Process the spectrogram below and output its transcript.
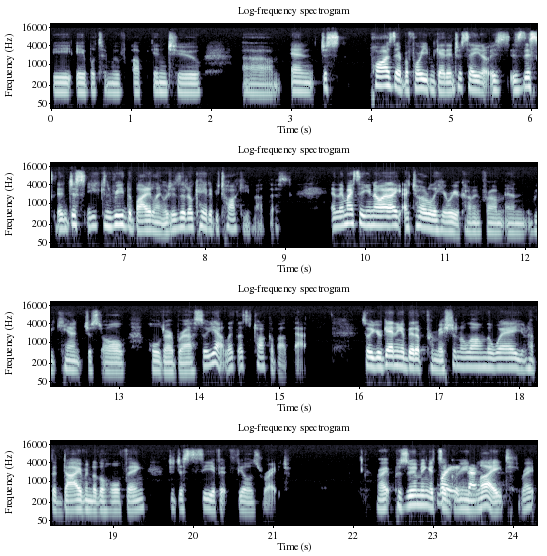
be able to move up into, um, and just pause there before you even get into. Say, you know, is is this? And just you can read the body language. Is it okay to be talking about this? And they might say, you know, I, I totally hear where you're coming from, and we can't just all hold our breath. So yeah, let, let's talk about that. So you're getting a bit of permission along the way. You don't have to dive into the whole thing to just see if it feels right right? Presuming it's right, a green light, right?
